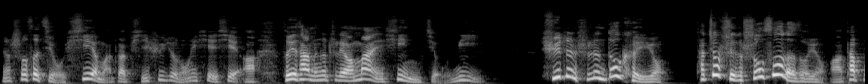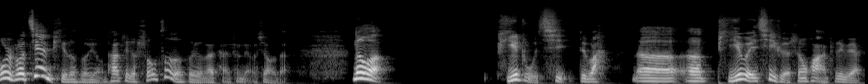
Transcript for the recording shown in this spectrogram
能收涩久泻嘛，对吧？脾虚就容易泄泻啊，所以它能够治疗慢性久痢，虚症实症都可以用，它就是一个收涩的作用啊，它不是说健脾的作用，它这个收涩的作用来产生疗效的。那么脾主气，对吧？呃呃，脾为气血生化之源，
